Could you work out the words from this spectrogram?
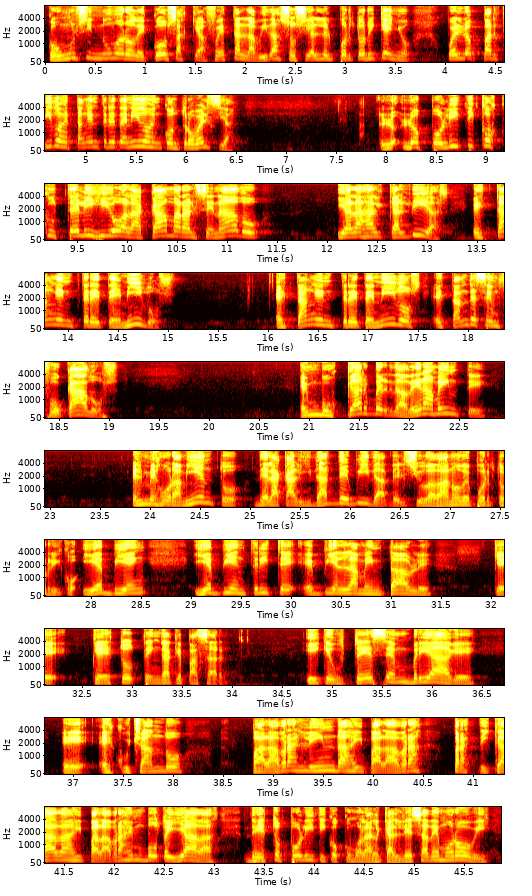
con un sinnúmero de cosas que afectan la vida social del puertorriqueño, pues los partidos están entretenidos en controversia. Los políticos que usted eligió a la Cámara, al Senado y a las alcaldías están entretenidos. Están entretenidos, están desenfocados en buscar verdaderamente el mejoramiento de la calidad de vida del ciudadano de Puerto Rico. Y es bien y es bien triste, es bien lamentable que, esto tenga que pasar y que usted se embriague eh, escuchando palabras lindas y palabras practicadas y palabras embotelladas de estos políticos como la alcaldesa de Morovi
